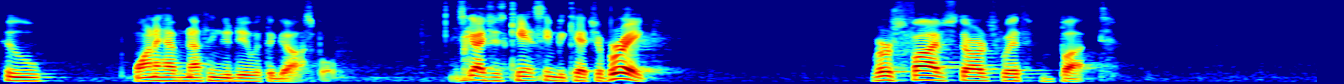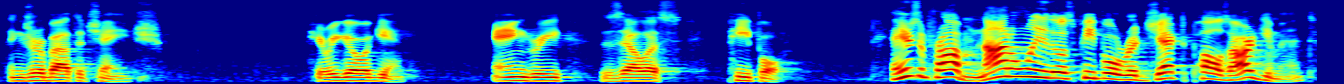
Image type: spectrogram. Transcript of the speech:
who want to have nothing to do with the gospel. These guys just can't seem to catch a break. Verse 5 starts with, but. Things are about to change. Here we go again. Angry, zealous people. And here's the problem not only do those people reject Paul's argument,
